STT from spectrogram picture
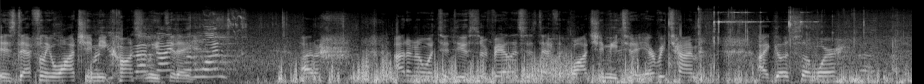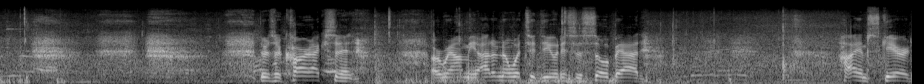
is definitely watching me constantly today. I don't, I don't know what to do. Surveillance is definitely watching me today. Every time I go somewhere, there's a car accident around me. I don't know what to do. This is so bad. I am scared.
